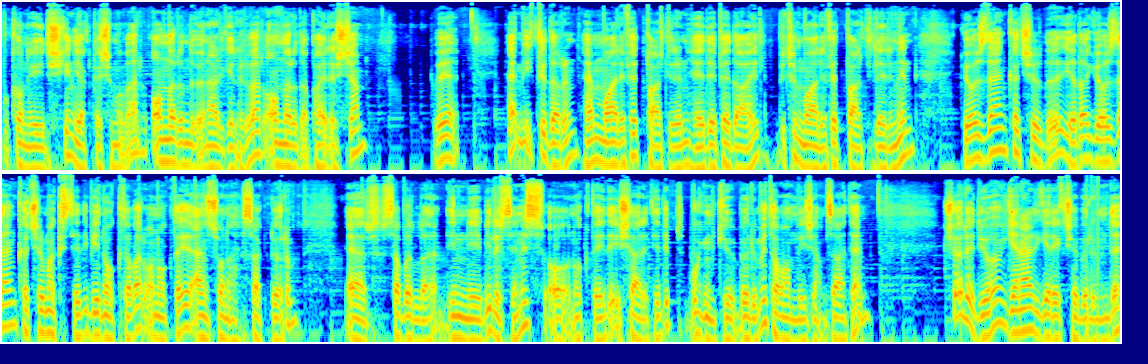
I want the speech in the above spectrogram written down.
bu konuya ilişkin yaklaşımı var. Onların da önergeleri var. Onları da paylaşacağım. Ve hem iktidarın hem muhalefet partilerinin HDP dahil bütün muhalefet partilerinin gözden kaçırdığı ya da gözden kaçırmak istediği bir nokta var. O noktayı en sona saklıyorum. Eğer sabırla dinleyebilirseniz o noktayı da işaret edip bugünkü bölümü tamamlayacağım zaten. Şöyle diyor genel gerekçe bölümünde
